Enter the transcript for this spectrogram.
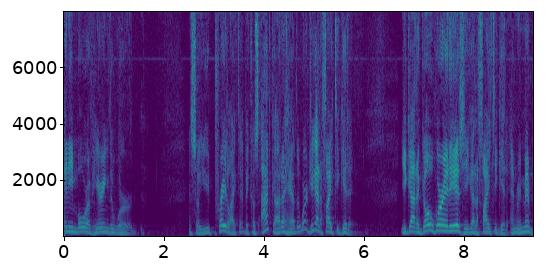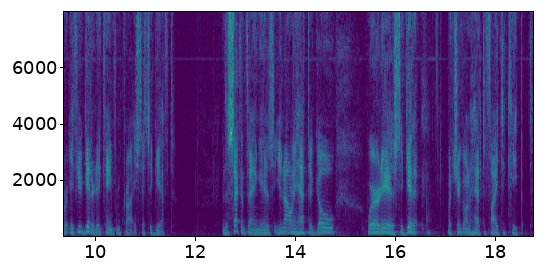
anymore of hearing the word. And so you pray like that because I've got to have the word. You got to fight to get it. You got to go where it is and you got to fight to get it. And remember, if you get it, it came from Christ. It's a gift. And the second thing is you not only have to go where it is to get it, but you're going to have to fight to keep it.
